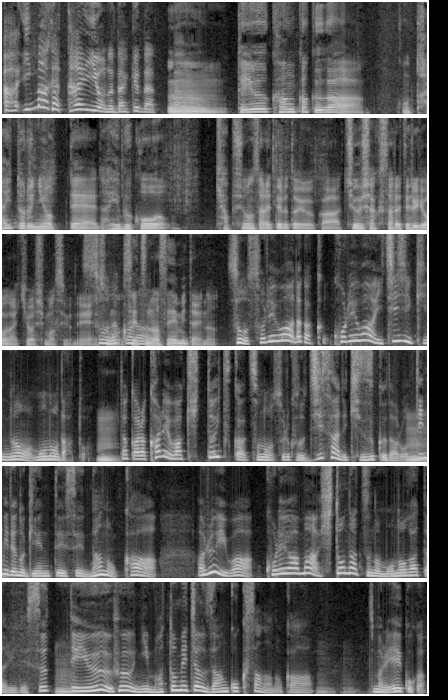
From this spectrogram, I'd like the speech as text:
あ今が太陽のだけだった。うん、っていう感覚がこのタイトルによってだいぶこうキャプションされてるというか注釈されてるような気はしますよね。のそうだから切な性みたいな。そうそれはだからこれは一時期のものだと、うん。だから彼はきっといつかそのそれこそ時差で気づくだろうって意味での限定性なのか、あるいはこれはまあひと夏の物語ですっていうふうにまとめちゃう残酷さなのか、うんうん。つまり英子が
